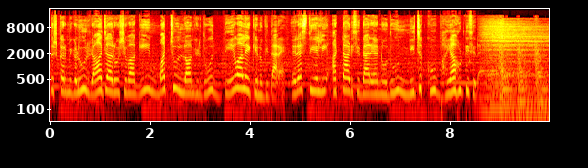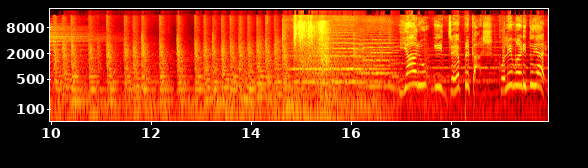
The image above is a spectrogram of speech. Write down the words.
ದುಷ್ಕರ್ಮಿಗಳು ರಾಜಾರೋಷವಾಗಿ ಮಚ್ಚು ಲಾಂಗ್ ಹಿಡಿದು ದೇವಾಲಯಕ್ಕೆ ನುಗ್ಗಿದ್ದಾರೆ. ರಸ್ತೆಯಲ್ಲಿ ಅಟ್ಟಾಡಿಸಿದ್ದಾರೆ ಅನ್ನೋದು ನಿಜಕ್ಕೂ ಭಯ ಹುಟ್ಟಿಸಿದೆ. ಜಯಪ್ರಕಾಶ್ ಕೊಲೆ ಮಾಡಿದ್ದು ಯಾರು?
